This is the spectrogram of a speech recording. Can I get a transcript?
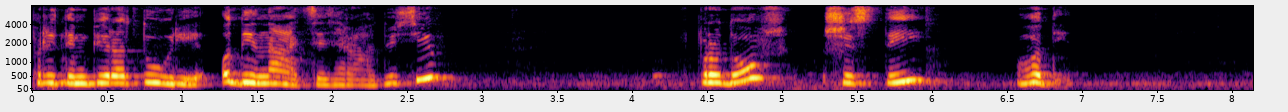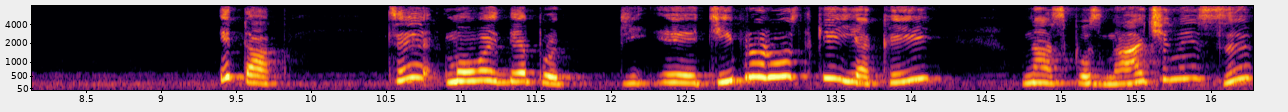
при температурі 11 градусів впродовж 6 годин. І так, це мова йде про ті, е, ті проростки, які в нас позначені з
